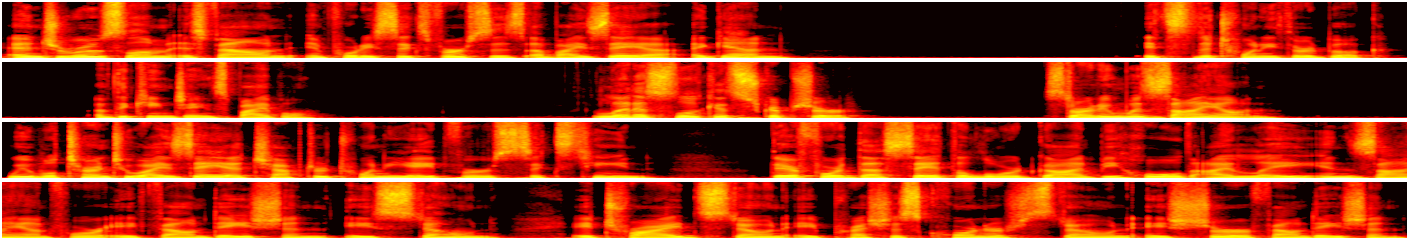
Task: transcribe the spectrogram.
And Jerusalem is found in 46 verses of Isaiah. Again, it's the 23rd book of the King James Bible. Let us look at Scripture, starting with Zion. We will turn to Isaiah chapter 28, verse 16. Therefore, thus saith the Lord God Behold, I lay in Zion for a foundation a stone, a tried stone, a precious cornerstone, a sure foundation.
